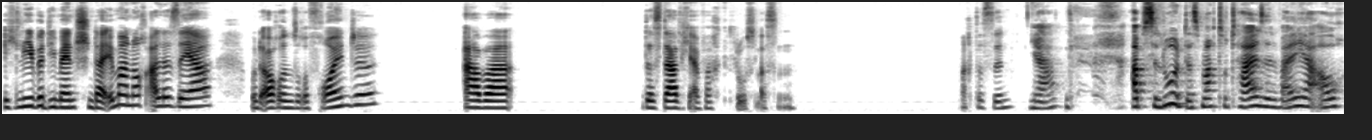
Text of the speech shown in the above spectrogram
ich liebe die Menschen da immer noch alle sehr und auch unsere Freunde, aber das darf ich einfach loslassen. Macht das Sinn? Ja, absolut. Das macht total Sinn, weil ja auch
